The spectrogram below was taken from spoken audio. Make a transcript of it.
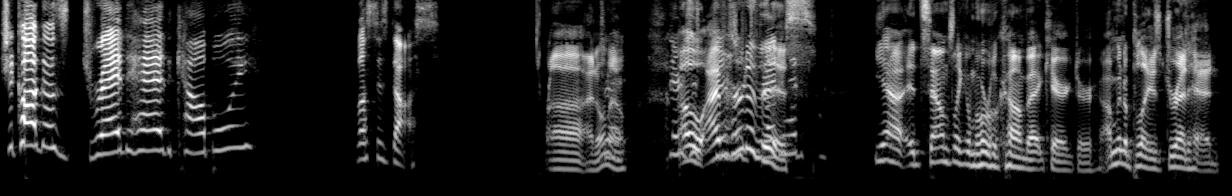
Chicago's dreadhead cowboy was ist das? Uh, I don't know. There's oh, i have heard of this. Yeah, it sounds like a Mortal Kombat character. I'm gonna play as Dreadhead,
